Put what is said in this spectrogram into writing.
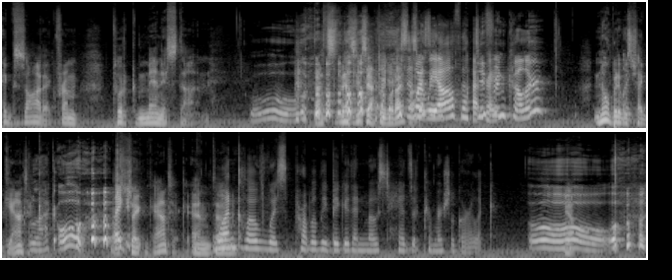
exotic from Turkmenistan. Ooh. That's, that's exactly what I thought. This is what Was we it all thought, right? Different color? No, but it was gigantic. Black. Oh. It was Like- gigantic. And One um, clove was probably bigger than most heads of commercial garlic. oh.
